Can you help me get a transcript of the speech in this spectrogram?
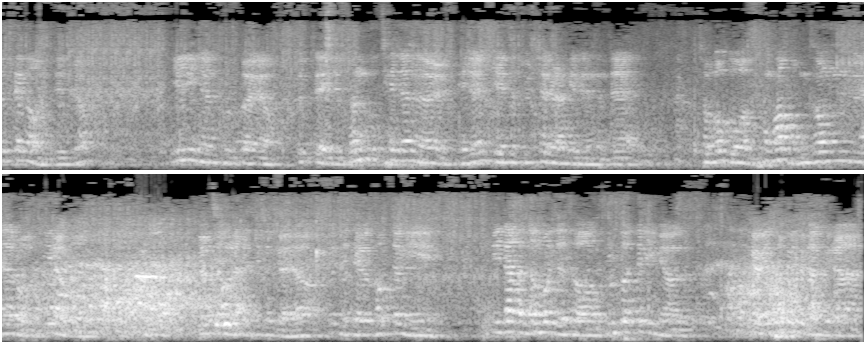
그때가 언제죠? 1, 2년 볼 거예요. 그때 이제 전국 체전을 대전시에서 주최를 하게 됐는데 저보고 성화 공성주자로 뛰라고 요청을 하시는 거예요. 근데 제가 걱정이 뛰다가 넘어져서 불 꺼뜨리면 해외 소비들감이라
